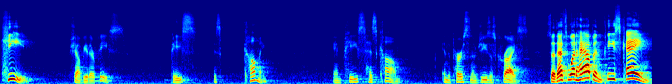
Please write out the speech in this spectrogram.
he shall be their peace. Peace is coming. And peace has come in the person of Jesus Christ. So that's what happened. Peace came.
